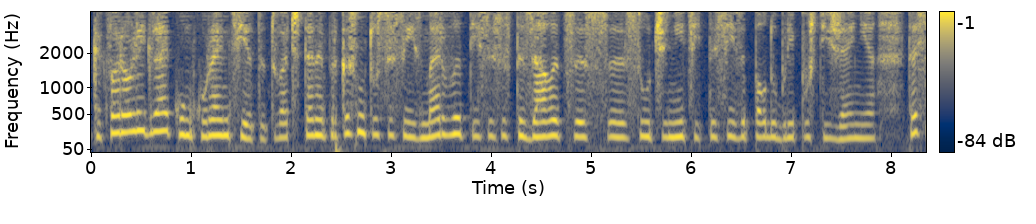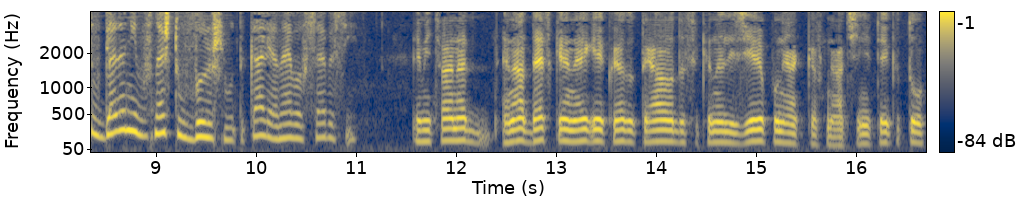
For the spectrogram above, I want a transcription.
Каква роля играе конкуренцията? Това, че те непрекъснато се се измерват и се състезават с, с учениците си за по-добри постижения. Те са вгледани в нещо външно, така ли, а не в себе си? Еми, това е една, една детска енергия, която трябва да се канализира по някакъв начин. И тъй като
